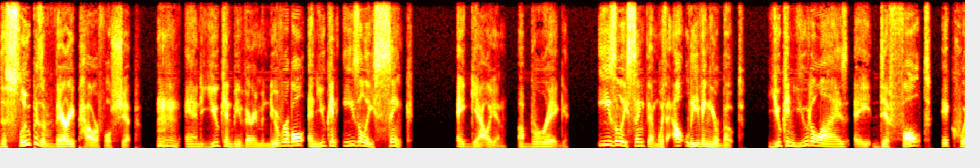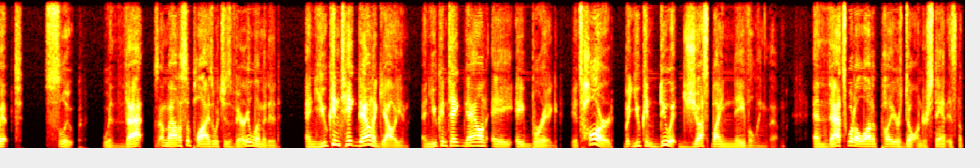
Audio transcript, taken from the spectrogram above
the sloop is a very powerful ship, and you can be very maneuverable, and you can easily sink a galleon, a brig, easily sink them without leaving your boat. You can utilize a default equipped sloop with that amount of supplies, which is very limited, and you can take down a galleon and you can take down a, a brig. It's hard, but you can do it just by navaling them. And that's what a lot of players don't understand is the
